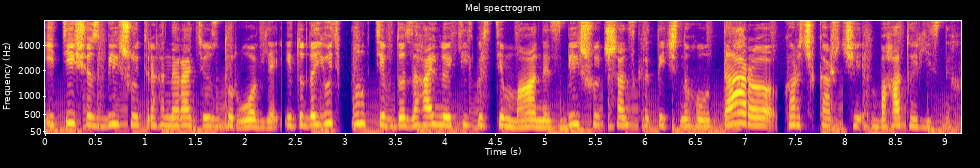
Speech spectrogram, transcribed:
І ті, що збільшують регенерацію здоров'я, і додають пунктів до загальної кількості мани, збільшують шанс критичного удару, коротше кажучи, багато різних.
